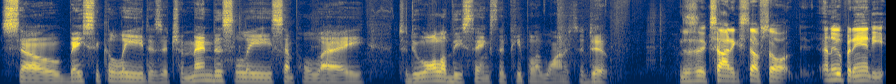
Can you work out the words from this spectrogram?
So basically, it is a tremendously simple way to do all of these things that people have wanted to do. This is exciting stuff. So, Anoop and Andy,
